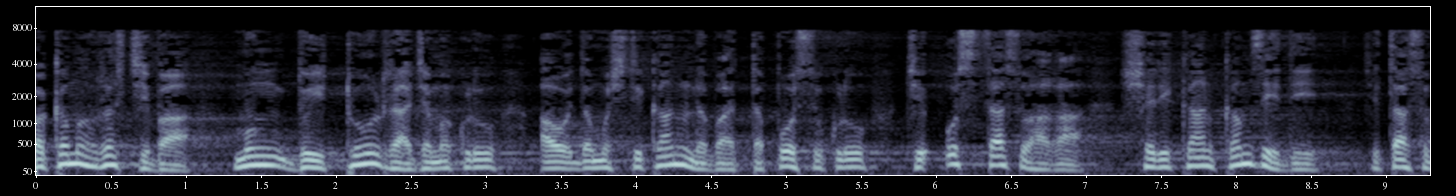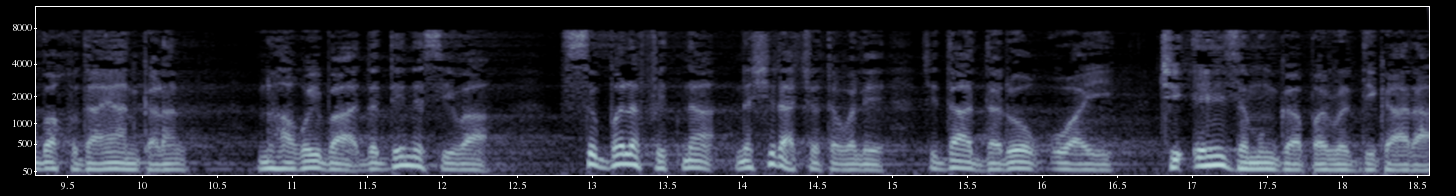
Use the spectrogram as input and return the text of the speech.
په کوم ورځ چې با مونږ دوی ټول راجم کړو او د مشرکانو نه به تپوس وکړو چې اوس تاسو هغه شریکان کم ځای دي چې تاسو به خدایان ګڼل نو هغوی به د دین سیوا څه بل فتنه نشي راچتولې چې دا دروغ وایي چې ای زمونږ پروردګاره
